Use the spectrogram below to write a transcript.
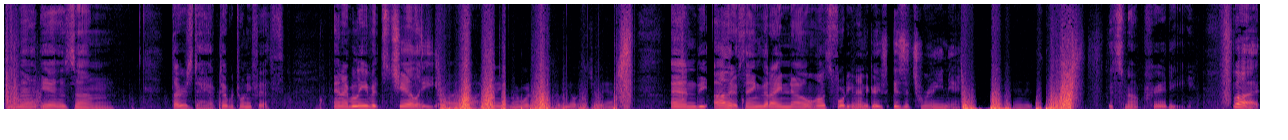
and that is um, Thursday, October 25th, and I believe it's chilly. Oh, I can't even remember what it is, but I know it's chilly actually. And the other thing that I know, oh, it's 49 degrees, is it's raining, and it's not, it's not pretty, but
